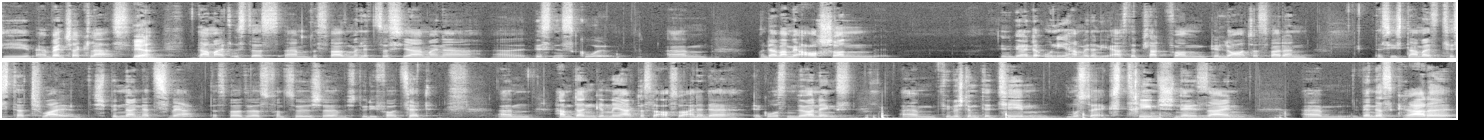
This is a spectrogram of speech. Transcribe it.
Die äh, Venture Class. Ja. Damals ist das, ähm, das war mein letztes Jahr meiner äh, Business School. Ähm, und da waren wir auch schon, in, während der Uni haben wir dann die erste Plattform gelauncht. Das war dann, das hieß damals Tista Twile, Spinner Netzwerk. Das war so das französische StudiVZ. Ähm, haben dann gemerkt, das war auch so einer der, der großen Learnings, ähm, für bestimmte Themen musst du extrem schnell sein, ähm, wenn das gerade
